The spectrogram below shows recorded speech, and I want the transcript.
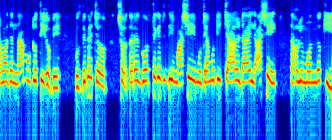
আমাদের নাম উঠতেই হবে। বুঝতে পেরেছ? সরকারের ঘর থেকে যদি মাসে মোটামুটি চাল, ডাল আসে, তাহলে মন্দ কি?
